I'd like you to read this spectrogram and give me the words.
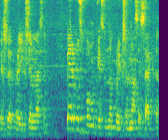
eso de proyección láser. Pero pues supongo que es una proyección más exacta,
